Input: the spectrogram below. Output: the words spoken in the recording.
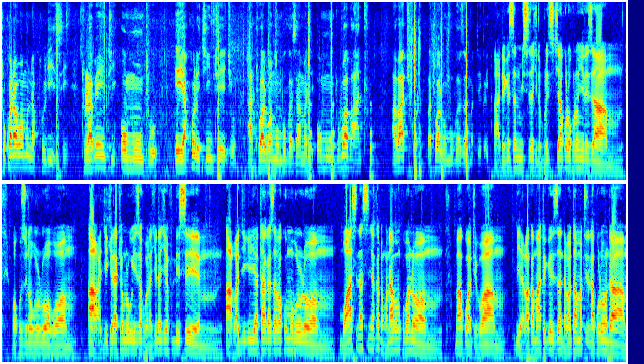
tukola wamu na poliisi tulabe nti omuntu eyakola ekintu ekyo atwalibwa mu mbuga z'amateeka omuntu bw'abantu abakikola batwalibwa mu mbuga z'amateeka ategeeza mu kiseera kino poliisi kyakola okunoonyereza mm, okuzira obululu obwo mm. akajiikirako emulugunyiza ku banakiina kya fdc mm, abajigirira ataagaza abakuuma obululu mm, bwasinasinya katonga n'abamu ku bano bakwatibwa byabakama ategeeza nti abatamatirira na kulonda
